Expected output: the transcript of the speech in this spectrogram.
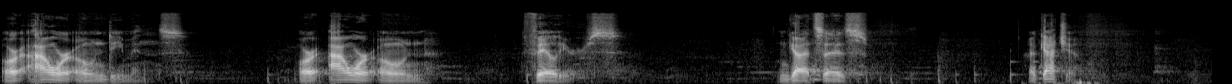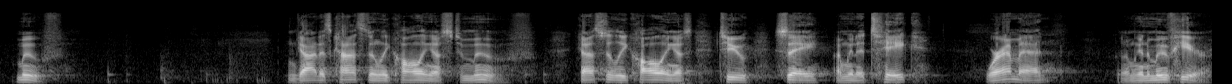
are our own demons are our own failures. And God says, I've got you. Move. And God is constantly calling us to move, constantly calling us to say, I'm going to take where I'm at, and I'm going to move here.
